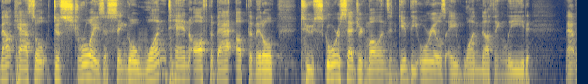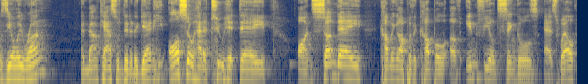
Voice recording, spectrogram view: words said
Mountcastle destroys a single 110 off the bat up the middle to score Cedric Mullins and give the Orioles a 1 0 lead. That was the only run, and Mountcastle did it again. He also had a two hit day on Sunday coming up with a couple of infield singles as well.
